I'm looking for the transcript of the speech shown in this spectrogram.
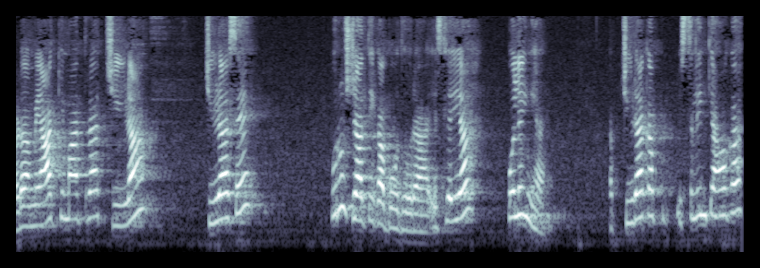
ड़ में आ की मात्रा, चीड़ा चीड़ा से पुरुष जाति का बोध हो रहा है, इसलिए यह पुलिंग है। अब चीड़ा का स्त्रीलिंग क्या होगा?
